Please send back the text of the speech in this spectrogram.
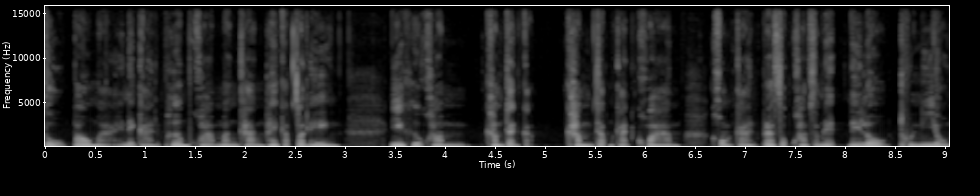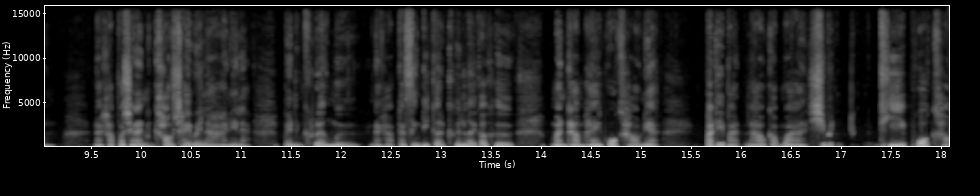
สู่เป้าหมายในการเพิ่มความมั่งคั่งให้กับตนเอง นี่คือความคำจำกัดคำจำกัดความของการประสบความสำเร็จในโลกทุนนิยมนะครับ เพราะฉะนั้นเขาใช้เวลานี่แหละ เป็นเครื่องมือนะครับ แต่สิ่งที่เกิดขึ้นเลยก็คือ มันทำให้พวกเขาเนี่ยปฏิบัติราวกับว่าชีวิตที่พวกเขา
